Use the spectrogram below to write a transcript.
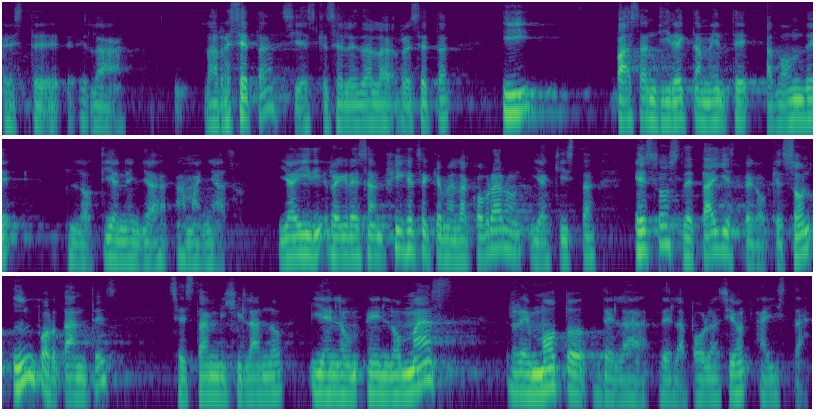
este, la, la receta, si es que se les da la receta, y pasan directamente a donde lo tienen ya amañado. Y ahí regresan, fíjense que me la cobraron y aquí está. Esos detalles, pero que son importantes, se están vigilando y en lo, en lo más remoto de la, de la población, ahí está.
